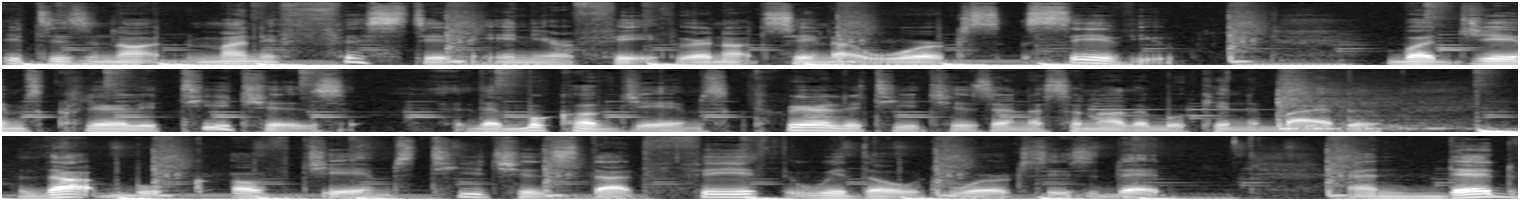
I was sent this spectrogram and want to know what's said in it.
it is not manifesting in your faith. We're not saying that works save you. But James clearly teaches, the book of James clearly teaches, and that's another book in the Bible. That book of James teaches that faith without works is dead. And dead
